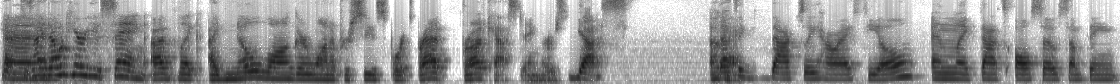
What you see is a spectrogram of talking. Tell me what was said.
Yeah, because I don't hear you saying I've like I no longer want to pursue sports broad- broadcasting or yes. Okay. That's exactly how I feel, and like that's also something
